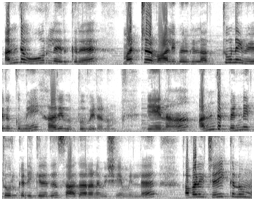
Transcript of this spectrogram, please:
அந்த ஊரில் இருக்கிற மற்ற வாலிபர்கள் அத்துணை பேருக்குமே அறிவிப்பு விடணும். ஏன்னா அந்த பெண்ணை தோற்கடிக்கிறது சாதாரண விஷயம் இல்லை. அவளை ஜெயிக்கணும்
